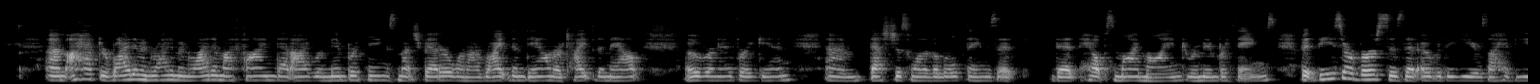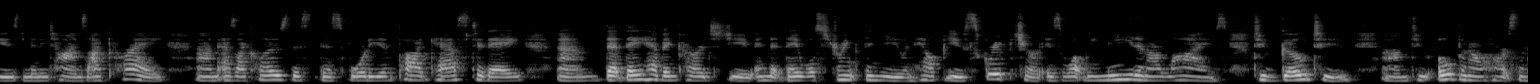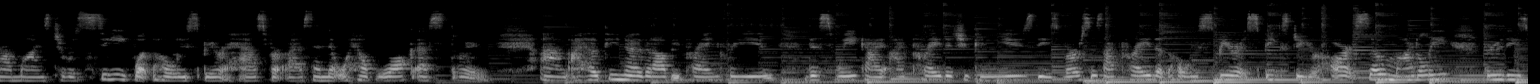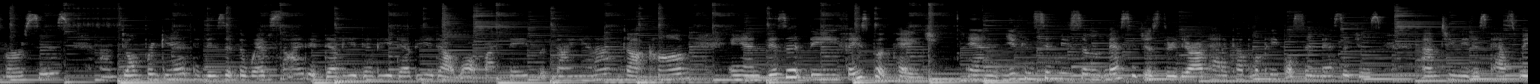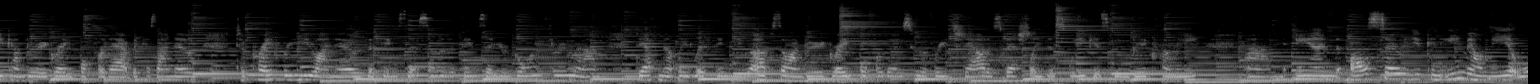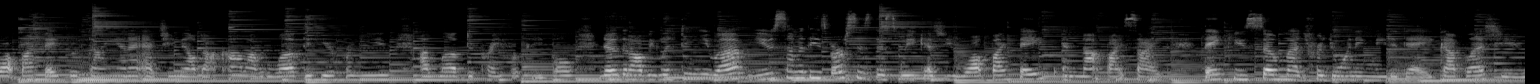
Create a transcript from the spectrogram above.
Um, I have to write them and write them and write them. I find that I remember things much better when I write them down or type them out over and over again. Um, that's just one of the little things that that helps my mind remember things. But these are verses that over the years I have used many times. I pray um, as I close this this 40th podcast today um, that they have encouraged you and that they will strengthen you and help you. Scripture is what we need in our lives to go to, um, to open our hearts and our minds to receive what the Holy Spirit has for us and that will help walk us through. Um, I hope you know that I'll be praying for you this week. I, I pray that you can use these verses. I pray that the Holy Spirit speaks to your heart so mightily through these verses. Um, don't forget to visit the website at www.walkbyfaithwithdiana.com and visit the Facebook page. And you can send me some messages through there. I've had a couple of people send messages um, to me this past week. I'm very grateful for that because I know to pray for you. I know the things that some of the things that you're going definitely lifting you up. So I'm very grateful for those who have reached out, especially this week. It's been big for me. Um, and also, you can email me at walkbyfaithwithdiana at gmail.com. I would love to hear from you. I love to pray for people. Know that I'll be lifting you up. Use some of these verses this week as you walk by faith and not by sight. Thank you so much for joining me today. God bless you.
